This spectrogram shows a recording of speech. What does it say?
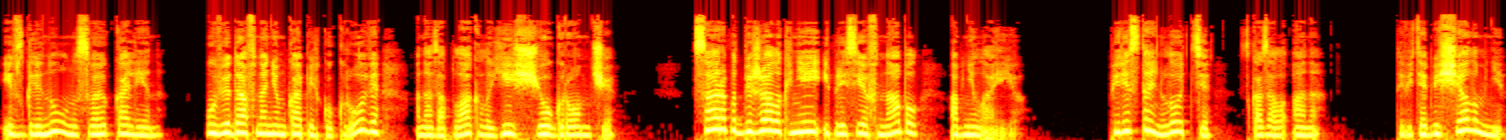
и взглянула на свое колено. Увидав на нем капельку крови, она заплакала еще громче. Сара подбежала к ней и, присев на пол, обняла ее. «Перестань, Лотти», — сказала она. «Ты ведь обещала мне?»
